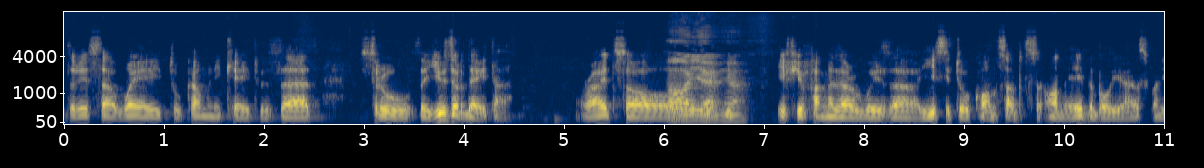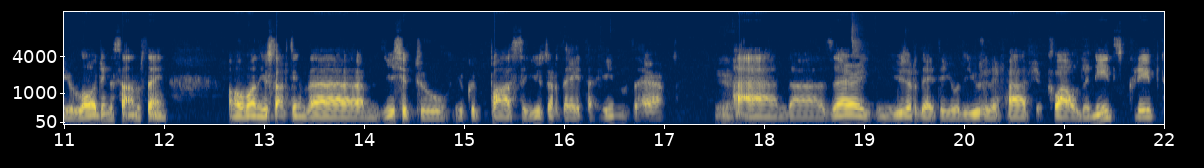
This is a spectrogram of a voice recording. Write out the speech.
there is a way to communicate with that through the user data, right? So, Oh, yeah, if, yeah. if you're familiar with uh, EC2 concepts on AWS, when you're loading something, or when you're starting the um, EC2, you could pass the user data in there. Yeah. And uh, there, in user data, you would usually have your cloud init script,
